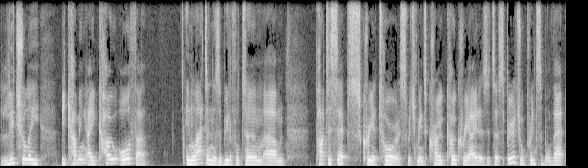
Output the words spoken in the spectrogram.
literally becoming a co author. In Latin, there's a beautiful term, um, particeps creatoris, which means co creators. It's a spiritual principle that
